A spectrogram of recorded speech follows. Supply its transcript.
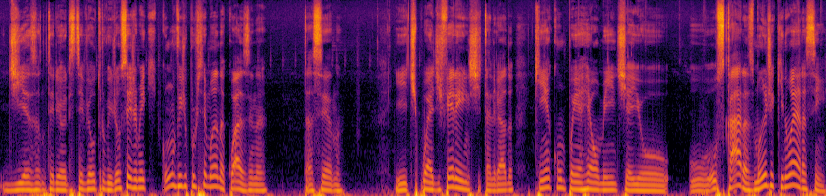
dias anteriores teve outro vídeo. Ou seja, meio que um vídeo por semana, quase, né? Tá sendo. E, tipo, é diferente, tá ligado? Quem acompanha realmente aí o, o os caras, manja que não era assim.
